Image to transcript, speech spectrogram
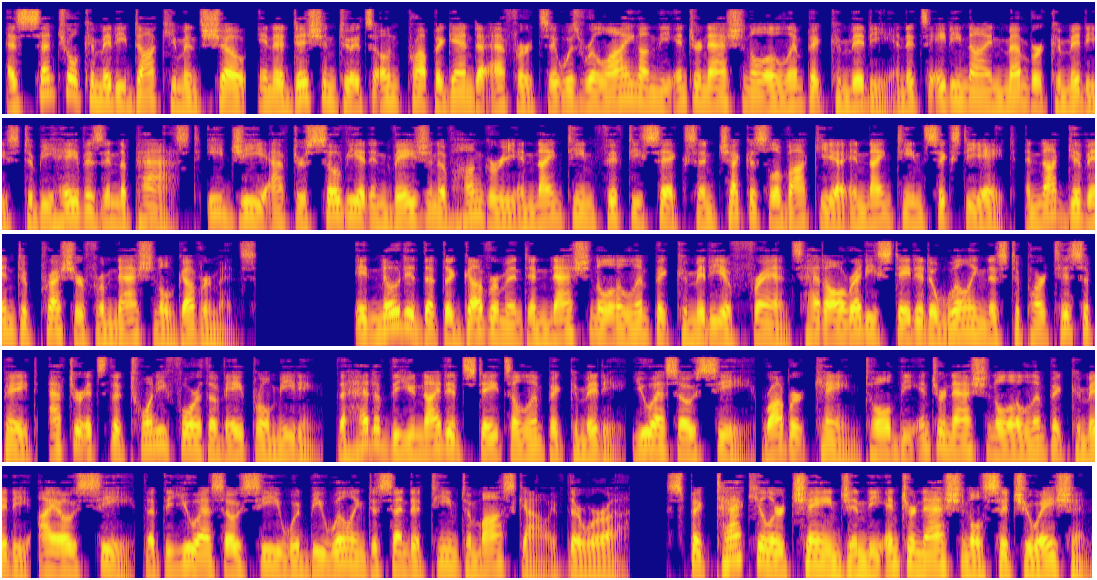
as Central Committee documents show, in addition to its own propaganda efforts it was relying on the International Olympic Committee and its 89 member committees to behave as in the past e.g. after Soviet invasion of Hungary in 1956 and Czechoslovakia in 1968, and not give in to pressure from national governments. It noted that the government and National Olympic Committee of France had already stated a willingness to participate. After its the 24th of April meeting, the head of the United States Olympic Committee (USOC), Robert Kane, told the International Olympic Committee (IOC) that the USOC would be willing to send a team to Moscow if there were a spectacular change in the international situation.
